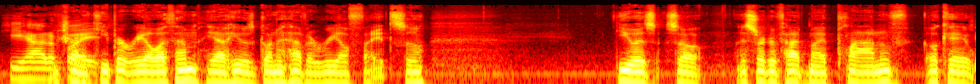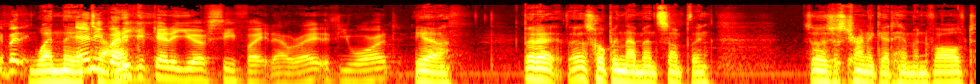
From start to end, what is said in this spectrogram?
He had a I'm trying to keep it real with him. Yeah, he was going to have a real fight. So he was. So I sort of had my plan of okay Yeah, when they anybody attack. could get a UFC fight now, right? If you want. Yeah, but I, I was hoping that meant something, so I was just Okay. trying to get him involved.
